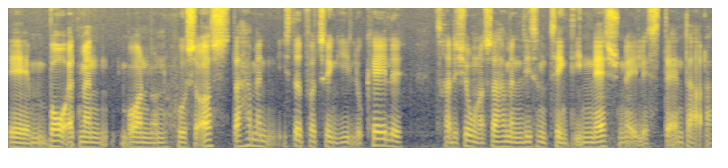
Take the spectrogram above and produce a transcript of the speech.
Øh, hvor, at man, hvor man hos os, der har man i stedet for at tænke i lokale traditioner, så har man ligesom tænkt i nationale standarder.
